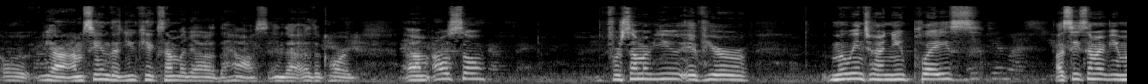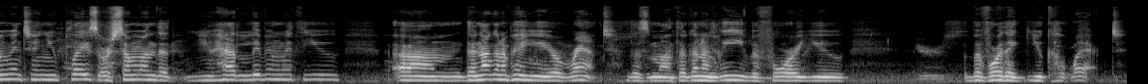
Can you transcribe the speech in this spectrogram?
or yeah, I'm seeing that you kick somebody out of the house in that other card. Um, also, for some of you, if you're moving to a new place. I see some of you moving to a new place or someone that you had living with you. Um, they're not going to pay you your rent this month. They're going to leave before you before they you collect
